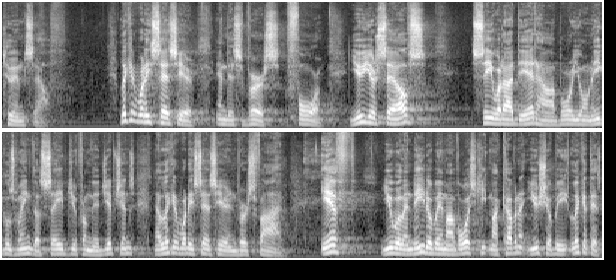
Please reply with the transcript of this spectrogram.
to himself. Look at what he says here in this verse 4. You yourselves see what I did, how I bore you on eagle's wings, I saved you from the Egyptians. Now look at what he says here in verse 5. If you will indeed obey my voice, keep my covenant. You shall be, look at this,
